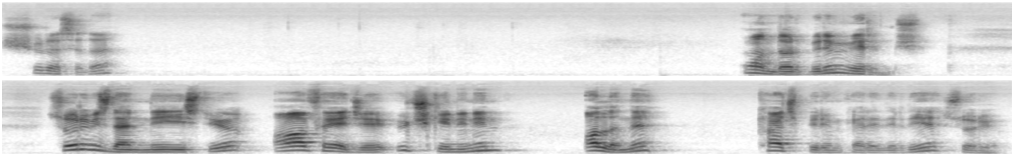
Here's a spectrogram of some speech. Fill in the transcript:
şurası da 14 birim verilmiş. Soru bizden neyi istiyor? AFC üçgeninin alanı kaç birim karedir diye soruyor.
